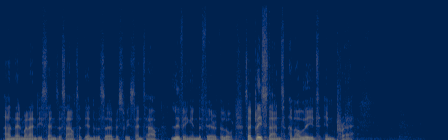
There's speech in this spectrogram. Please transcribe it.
And then when Andy sends us out at the end of the service, we sent out living in the fear of the Lord. So please stand and I'll lead in prayer.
